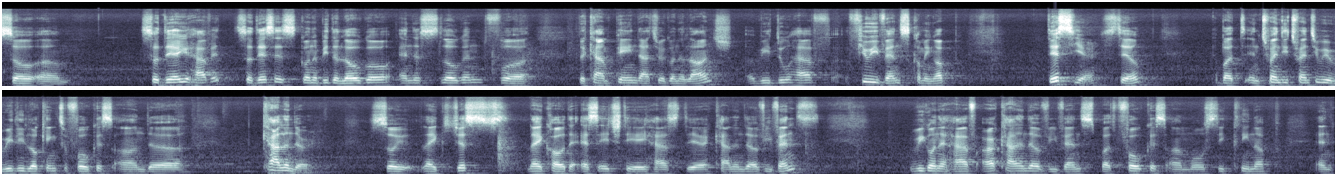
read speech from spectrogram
So, um, so there you have it. So this is going to be the logo and the slogan for the campaign that we're going to launch. We do have a few events coming up this year still, but in 2020 we're really looking to focus on the calendar. So like just like how the SHTA has their calendar of events, we're going to have our calendar of events, but focus on mostly cleanup and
